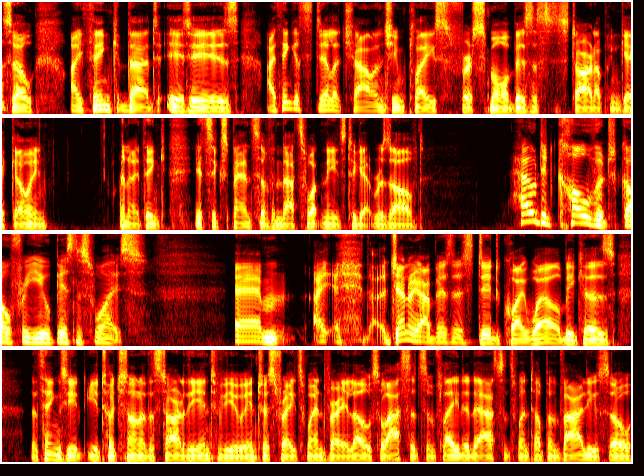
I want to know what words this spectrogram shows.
So I think that it is. I think it's still a challenging place for small business to start up and get going, and I think it's expensive, and that's what needs to get resolved. How did COVID go for you business wise? Um, I generally our business did quite well because the things you, you touched on at the start of the interview, interest rates went very low, so assets inflated, assets went up in value. So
